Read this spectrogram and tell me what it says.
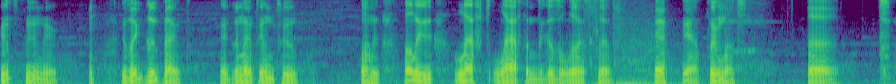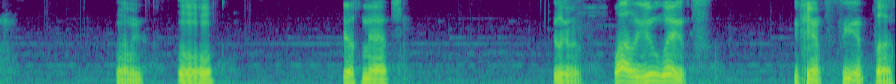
it's in here. He's like, good night. Yeah, good night to him too. Probably, probably left laughing because of what I said. Yeah, yeah, pretty much. Uh, mean, uh-huh. Just match. Look at it. While you wait, you can't see it, but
